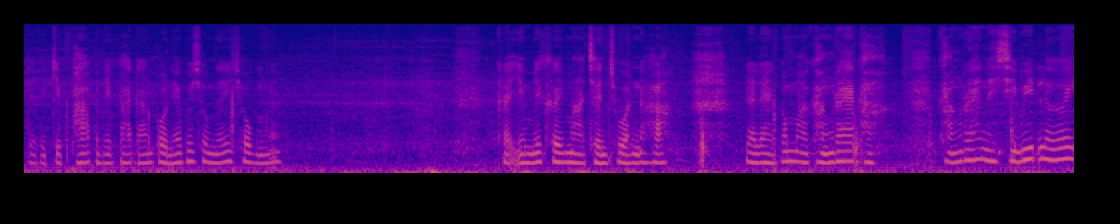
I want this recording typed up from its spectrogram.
เดี๋ยวไปเก็บภาพบรรยากาศด้านบนให้ผู้ชมได้ชมนะ ใครยังไม่เคยมาเชิญชวนนะคะแลแลนก็มาครั้งแรกค่ะ ครั้งแรกในชีวิตเลย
